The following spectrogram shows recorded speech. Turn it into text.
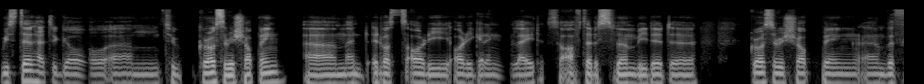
we still had to go um to grocery shopping um and it was already already getting late. So after the swim we did uh grocery shopping um, with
